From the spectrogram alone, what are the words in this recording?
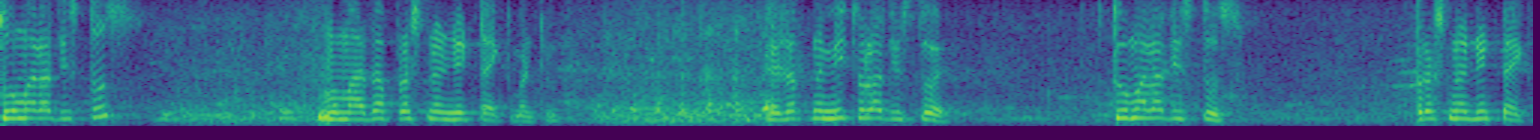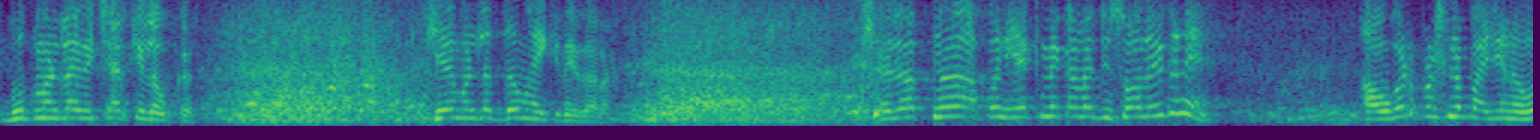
तू मला दिसतोस? मग माझा प्रश्न नीट ऐक म्हटलं. ह्याच्यातनं मी तुला दिसतोय. तू मला दिसतोस. प्रश्न नीट ऐक. भूत म्हटला विचार की लवकर. हे म्हटलं दम ऐक नाही जरा? शरीरातनं आपण एकमेकाला दिसवालोय की नाही? अवघड प्रश्न पाहिजे ना व?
